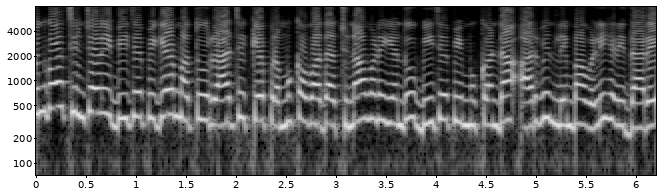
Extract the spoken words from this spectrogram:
ಕುಂದಗೋಳ ಚಿಂಚೋಳಿ ಬಿಜೆಪಿಗೆ ಮತ್ತು ರಾಜ್ಯಕ್ಕೆ ಪ್ರಮುಖವಾದ ಚುನಾವಣೆ ಎಂದು ಬಿಜೆಪಿ ಮುಖಂಡ ಅರವಿಂದ್ ಲಿಂಬಾವಳಿ ಹೇಳಿದ್ದಾರೆ.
